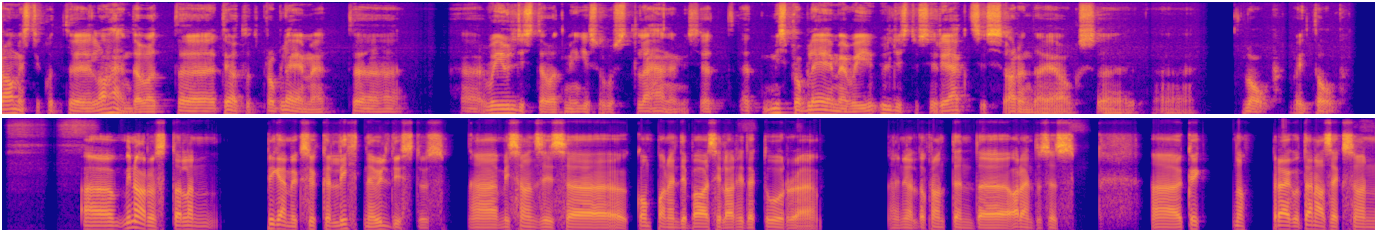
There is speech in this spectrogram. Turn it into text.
raamistikud lahendavad teatud probleeme, et või üldistavad mingisugust lähenemisi, et, et mis probleeme või üldistusi React siis arendaja jaoks loob või toob? minu arust tal on pigem üks sihuke lihtne üldistus, mis on siis komponendi baasil arhitektuur Äh, nii-öelda front-end äh, arenduses. Äh, kõik praegu tänaseks on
